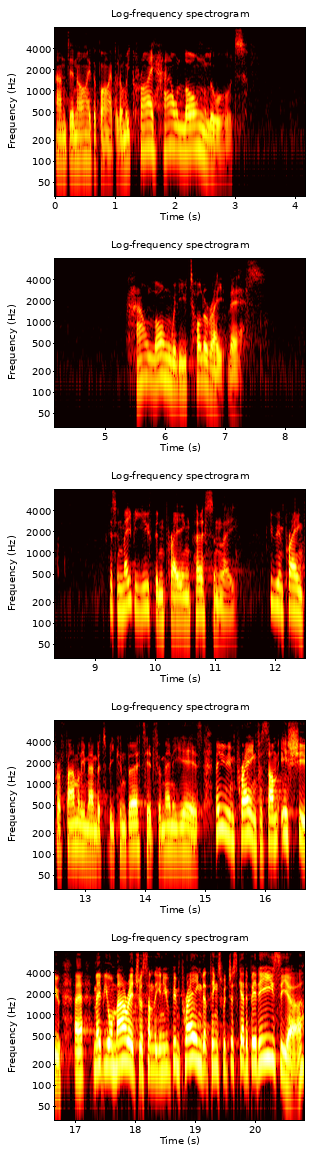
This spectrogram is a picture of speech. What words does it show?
and deny the Bible. And we cry, How long, Lord? How long will you tolerate this? Listen, maybe you've been praying personally. You've been praying for a family member to be converted for many years. Maybe you've been praying for some issue, uh, maybe your marriage or something, and you've been praying that things would just get a bit easier.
